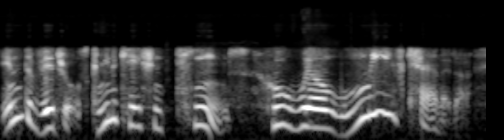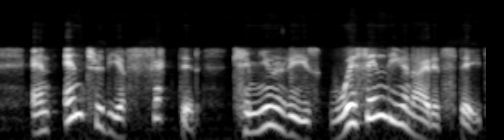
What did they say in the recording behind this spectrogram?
individuals, communication teams, who will leave Canada and enter the affected communities within the United States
